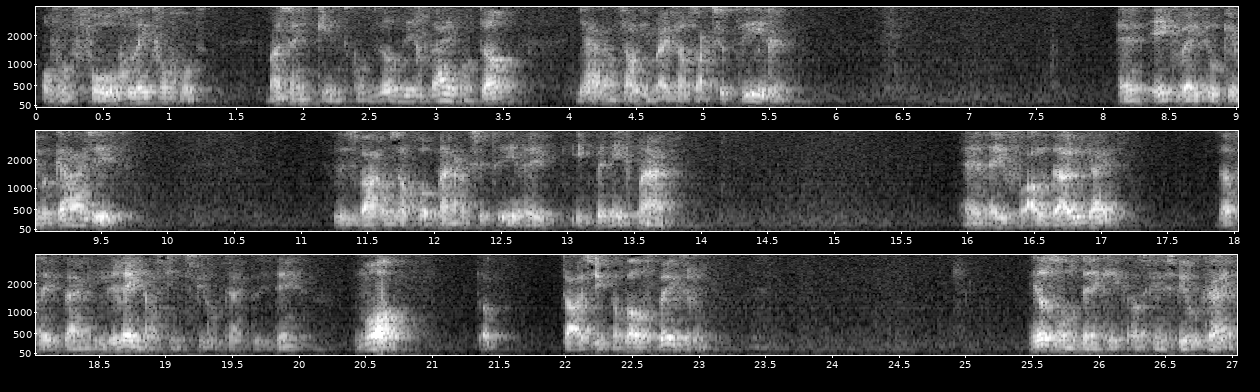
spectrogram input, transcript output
of een volgeling van God. Maar zijn kind komt wel dichtbij, want dan, ja, dan zou hij mij zelfs accepteren. En ik weet hoe ik in elkaar zit. Dus waarom zou God mij accepteren? Ik, ik ben ik maar. En even voor alle duidelijkheid, dat heeft bijna iedereen als hij in de spiegel kijkt. Dat hij denkt, wow, dat, daar zie ik nog wel verbetering. Heel soms denk ik, als ik in de spiegel kijk,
